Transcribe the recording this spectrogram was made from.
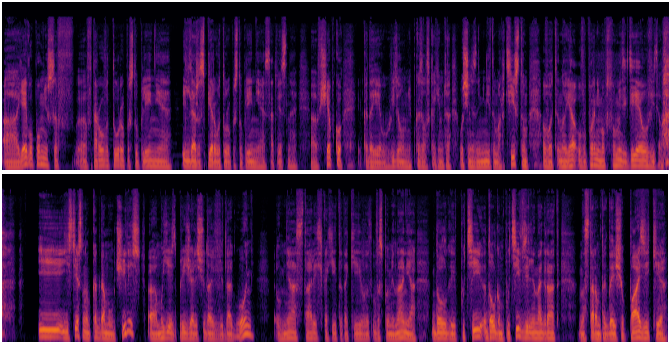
А, я его помню со э, второго тура поступления, или даже с первого тура поступления, соответственно, э, в Щепку. Когда я его увидел, он мне показался каким-то очень знаменитым артистом, вот, но я в упор не мог вспомнить, где я его видел. И, естественно, когда мы учились, э, мы ездили, приезжали сюда в Видогонь, у меня остались какие-то такие воспоминания о долгой пути, долгом пути в Зеленоград, на старом тогда еще пазике,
